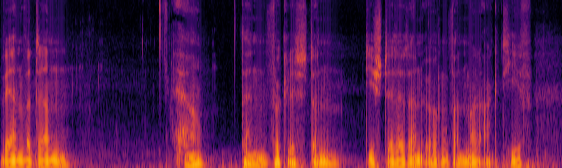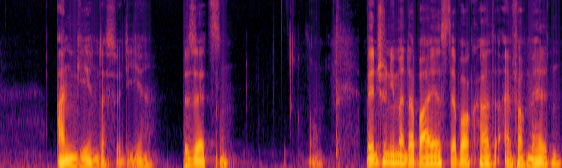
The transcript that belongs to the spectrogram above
werden wir dann ja, dann wirklich dann die Stelle dann irgendwann mal aktiv angehen, dass wir die besetzen. So. Wenn schon jemand dabei ist, der Bock hat, einfach melden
